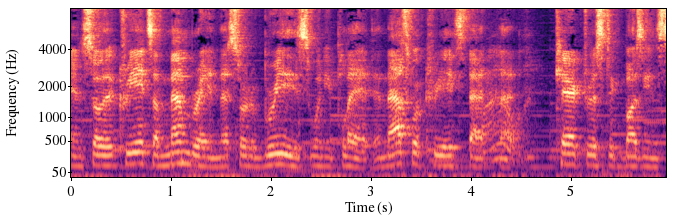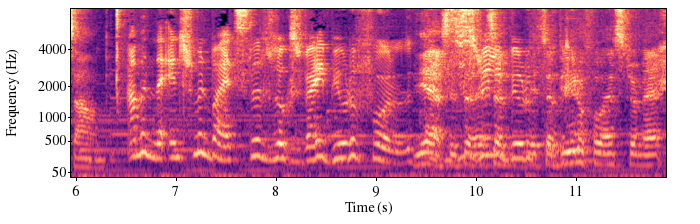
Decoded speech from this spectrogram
and so it creates a membrane that sort of breathes when you play it, and that's what creates that, Wow. that characteristic buzzing sound. I mean, the instrument by itself looks very beautiful. Yes, it's, it's, a, it's, really a, beautiful. it's a beautiful instrument.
